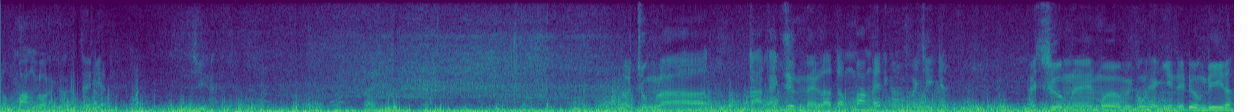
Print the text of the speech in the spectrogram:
đóng băng luôn cả dây điện. Chị này. Đấy. Nói chung là cả cánh rừng này là đóng băng hết các anh chị nhé cái xương này mờ mình không thể nhìn thấy đường đi đâu.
